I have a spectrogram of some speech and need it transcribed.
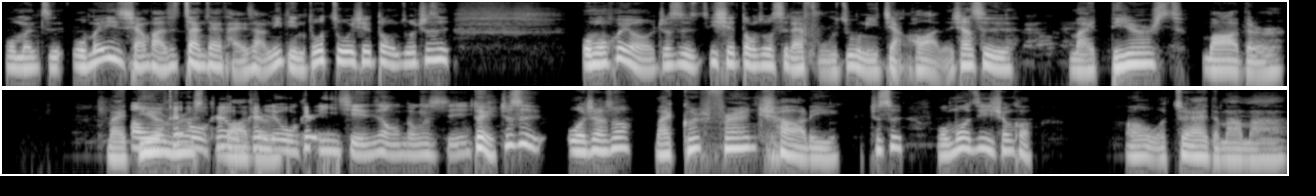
我们只我们一直想法是站在台上，你顶多做一些动作，就是我们会有就是一些动作是来辅助你讲话的，像是 My dearest mother，My 哦，我可以，我可以，我可以，mother，我可以理解这种东西。对，就是我想说，My good friend Charlie，就是我摸自己胸口，哦，我最爱的妈妈，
